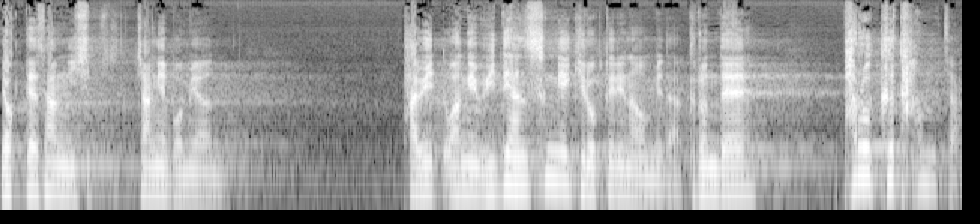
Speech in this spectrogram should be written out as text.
역대상 20장에 보면 다윗 왕의 위대한 승리 기록들이 나옵니다. 그런데 바로 그 다음 장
